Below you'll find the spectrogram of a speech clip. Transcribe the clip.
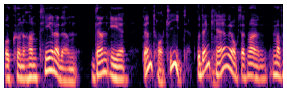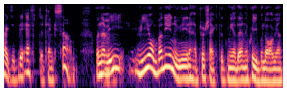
och kunna hantera den, den är den tar tid och den kräver också att man, man faktiskt blir eftertänksam. Och när vi, vi jobbade ju nu i det här projektet med energibolagen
